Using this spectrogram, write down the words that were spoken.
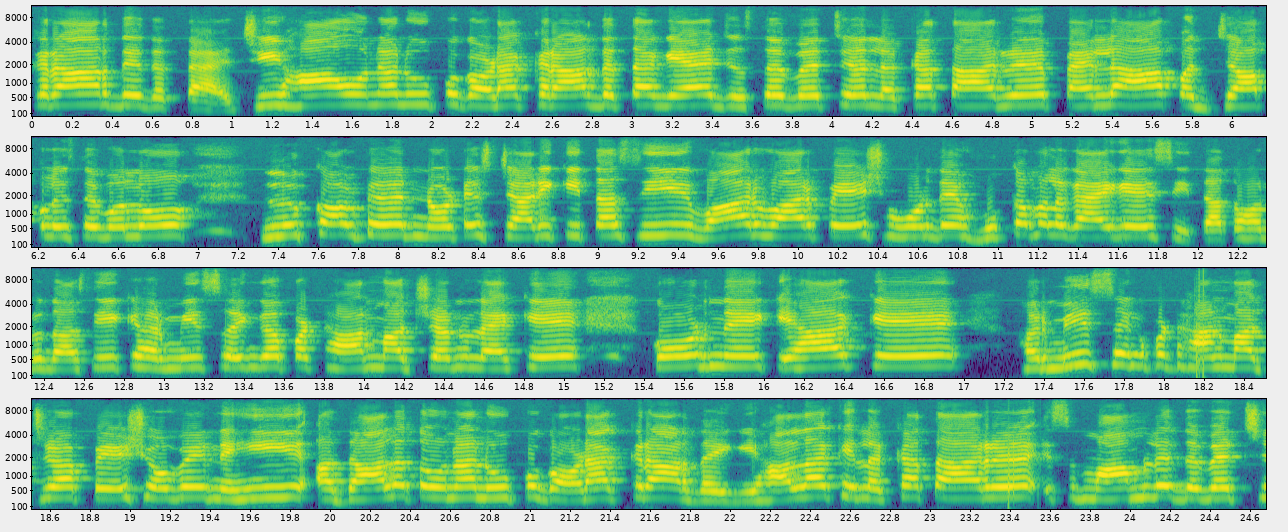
ਕਰਾਰ ਦੇ ਦਿੱਤਾ ਹੈ। ਜੀ ਹਾਂ, ਉਹਨਾਂ ਨੂੰ ਭਗੌੜਾ ਕਰਾਰ ਦਿੱਤਾ ਗਿਆ ਹੈ, ਜਿਸ ਦੇ ਵਿੱਚ ਲਗਾਤਾਰ ਪਹਿਲਾਂ ਪੰਜਾਬ ਪੁਲਿਸ ਦੇ ਵੱਲੋਂ ਲੁੱਕਆਊਟ ਨੋਟਿਸ ਜਾਰੀ ਕੀਤਾ ਸੀ। ਵਾਰ-ਵਾਰ ਪੇਸ਼ ਹੋਣ ਦੇ ਹੁਕਮ ਲਗਾਏ ਗਏ ਸੀ। ਤਾਂ ਤੁਹਾਨੂੰ ਦੱਸ ਦਈਏ ਕਿ ਹਰਮੀਤ ਸਿੰਘ ਪਠਾਨ ਮਾਜਰਾ ਨੂੰ ਲੈ ਕੇ ਕੋਰਟ ਨੇ ਕਿਹਾ ਕਿ ਹਰਮੀਤ ਸਿੰਘ ਪਠਾਨ ਮਾਜਰਾ ਪੇਸ਼ ਹੋਵੇ, ਨਹੀਂ, ਅਦਾਲਤ ਉਹਨਾਂ ਨੂੰ ਭਗੌੜਾ ਕਰਾਰ ਦੇਗੀ। ਹਾਲਾਂਕਿ ਲਗਾਤਾਰ ਇਸ ਮਾਮਲੇ ਦੇ ਵਿੱਚ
